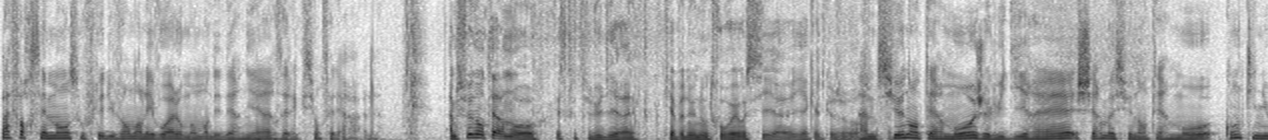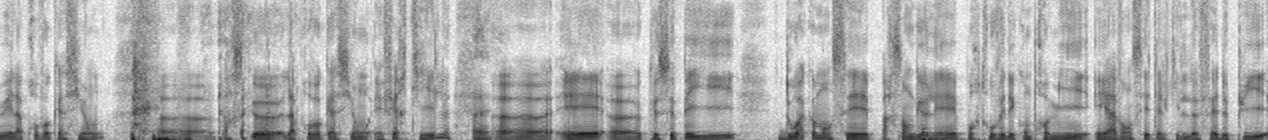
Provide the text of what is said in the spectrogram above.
pas forcément soufflé du vent dans les voiles au moment des dernières élections fédérales. À M. Nantermo, qu'est-ce que tu lui dirais Qui est venu nous trouver aussi euh, il y a quelques jours. À Monsieur Nantermo, je lui dirais, cher Monsieur Nantermo, continuez la provocation, euh, parce que la provocation est fertile, Ouais. euh, et que ce pays doit commencer par s'engueuler pour trouver des compromis et avancer tel qu'il le fait depuis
